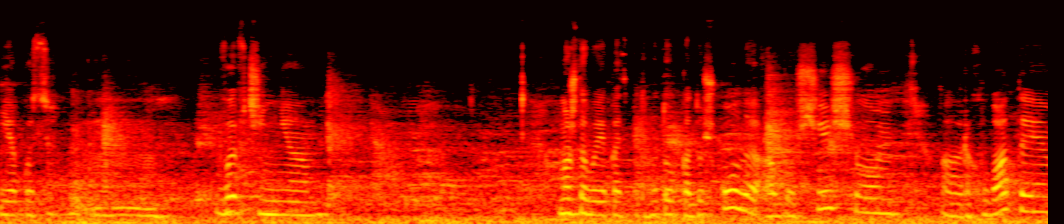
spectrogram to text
якось вивчення, можливо, якась підготовка до школи або ще що, рахувати,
